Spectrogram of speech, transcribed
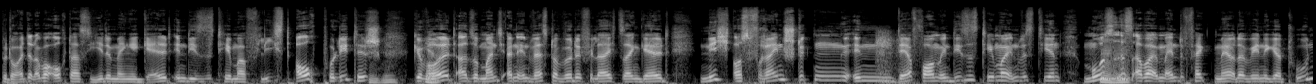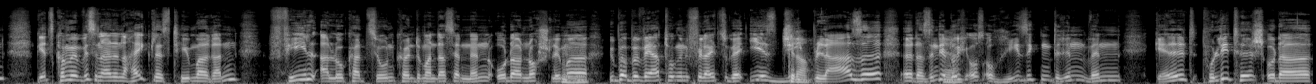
Bedeutet aber auch, dass jede Menge Geld in dieses Thema fließt, auch politisch mhm. gewollt. Ja. Also manch ein Investor würde vielleicht sein Geld nicht aus freien Stücken in der Form in dieses Thema investieren, muss mhm. es aber im Endeffekt mehr oder weniger tun. Jetzt kommen wir ein bisschen an ein heikles Thema ran. Fehlallokation könnte man das ja nennen oder noch schlimmer, mhm. Überbewertungen, vielleicht sogar ESG-Blase. Genau. Äh, da sind ja, ja durchaus auch Risiken drin, wenn Geld politisch oder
